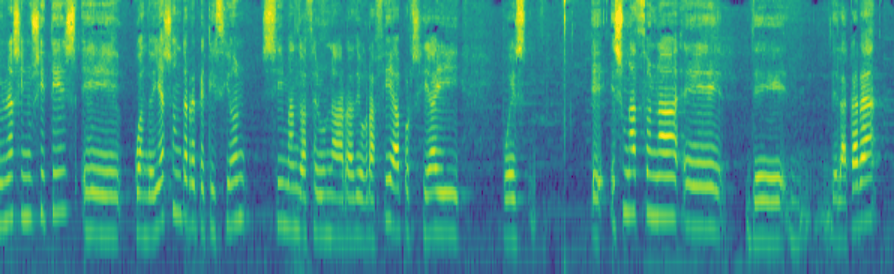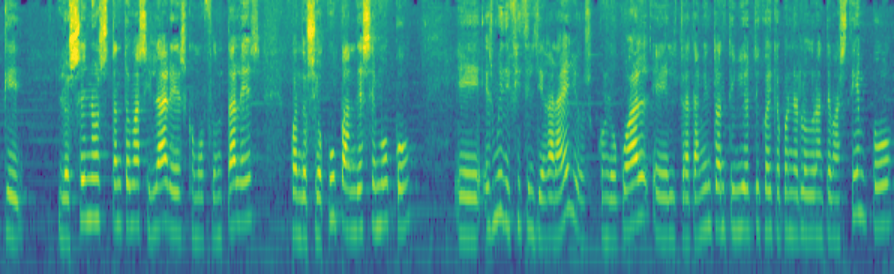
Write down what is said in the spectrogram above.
una sinusitis, eh, cuando ya son de repetición, sí mando a hacer una radiografía por si hay, pues, eh, es una zona de, de la cara que los senos, tanto maxilares como frontales, cuando se ocupan de ese moco, eh, es muy difícil llegar a ellos, con lo cual el tratamiento antibiótico hay que ponerlo durante más tiempo,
